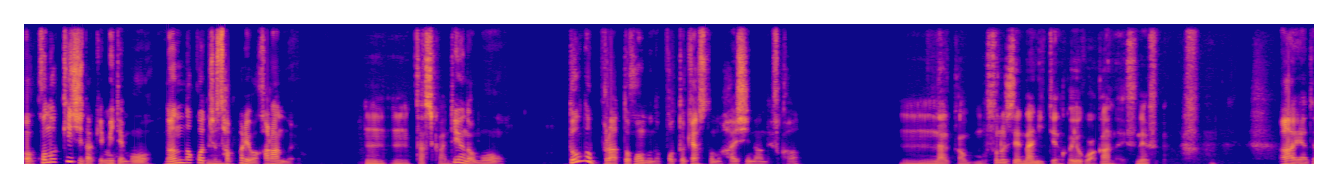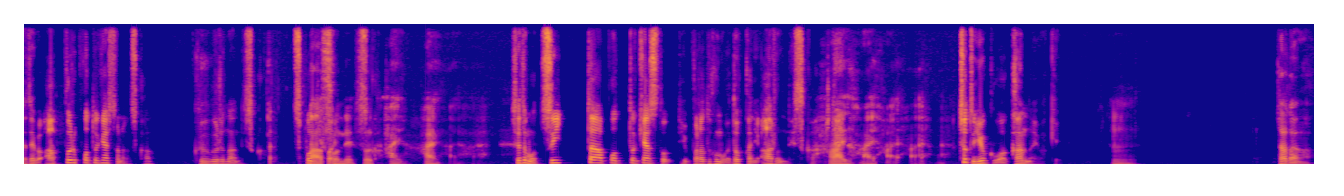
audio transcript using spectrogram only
まあこの記事だけ見ても、なんだこっちゃさっぱり分からんのよ。うんうん、確かに。っていうのも、どのプラットフォームのポッドキャストの配信なんですか？うん、なんかもうその時点で何言ってるのかよくわかんないですね。あ、いや、例えば Apple Podcast なんですか ?Google なんですか？あ、?Spotify そうね。ですか？そうはいはいはいはい。それとも Twitter Podcast っていうプラットフォームがどっかにあるんですか？はいはいはいはい。ちょっとよくわかんないわけ。うん。ただ、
